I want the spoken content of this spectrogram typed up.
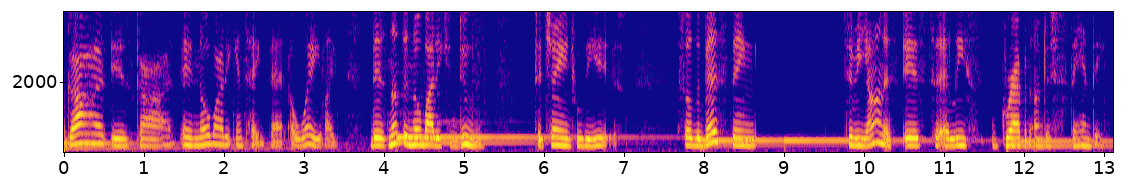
God is God and nobody can take that away. Like there's nothing nobody can do to change who he is. So the best thing to be honest is to at least grab an understanding.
